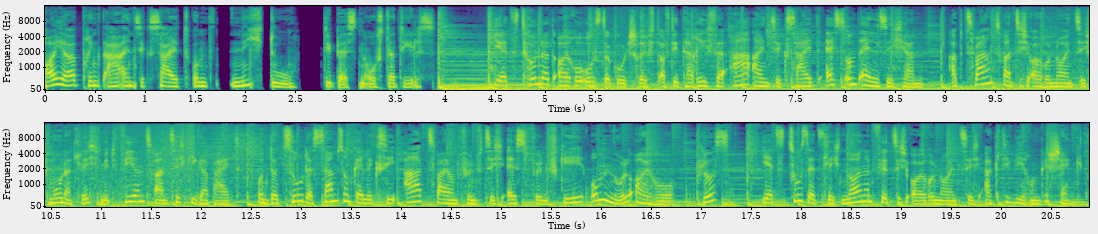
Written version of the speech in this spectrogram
heuer bringt A1 Excite und nicht du die besten Osterdeals. Jetzt 100 Euro Ostergutschrift auf die Tarife A1 Excite S und L sichern. Ab 22,90 Euro monatlich mit 24 GB. Und dazu das Samsung Galaxy A52s 5G um 0 Euro. Plus jetzt zusätzlich 49,90 Euro Aktivierung geschenkt.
